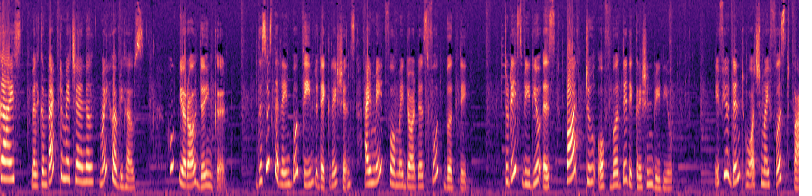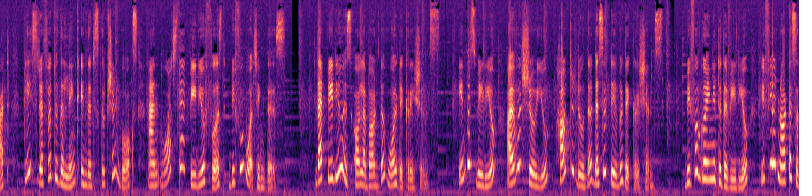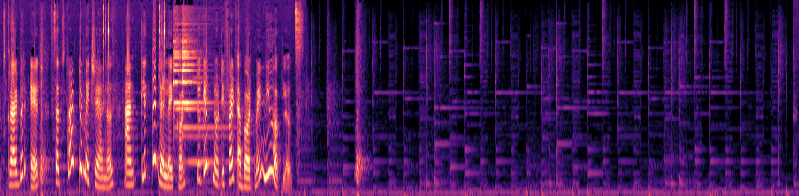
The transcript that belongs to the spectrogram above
guys, welcome back to my channel, My Hobby House. Hope you're all doing good. This is the rainbow themed decorations I made for my daughter's 4th birthday. Today's video is part 2 of birthday decoration video. If you didn't watch my first part, please refer to the link in the description box and watch that video first before watching this. That video is all about the wall decorations. In this video, I will show you how to do the dessert table decorations. Before going into the video, if you are not a subscriber yet, subscribe to my channel and click the bell icon to get notified about my new uploads.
